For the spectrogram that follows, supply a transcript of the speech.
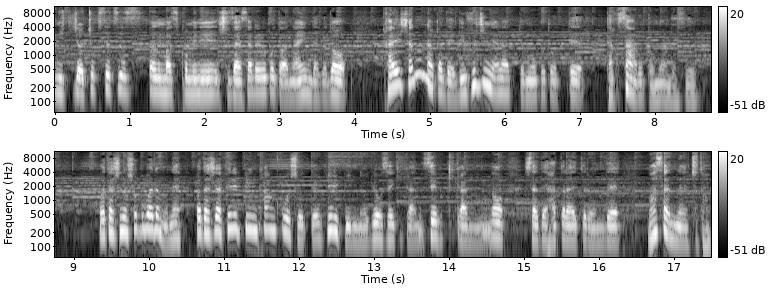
日常直接あのマスコミに取材されることはないんだけど、会社の中で理不尽やなって思うことってたくさんあると思うんです。私の職場でもね、私はフィリピン観光省っていうフィリピンの行政機関、政府機関の下で働いてるんで、まさにね、ちょっ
